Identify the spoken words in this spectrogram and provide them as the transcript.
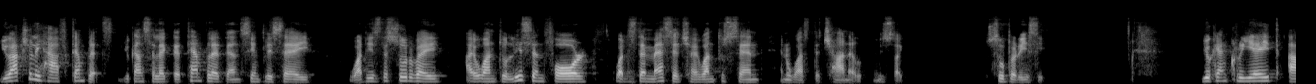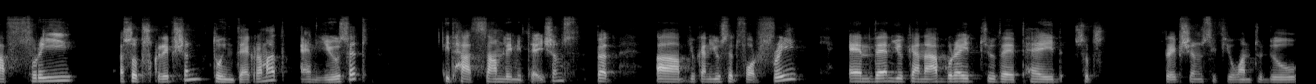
you actually have templates. You can select the template and simply say, what is the survey I want to listen for? What is the message I want to send? And what's the channel? And It's like super easy. You can create a free subscription to Integromat and use it. It has some limitations, but um, you can use it for free. And then you can upgrade to the paid subscriptions if you want to do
